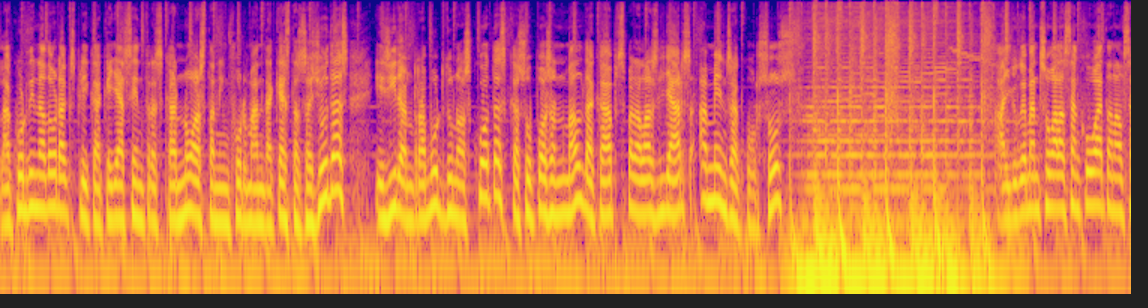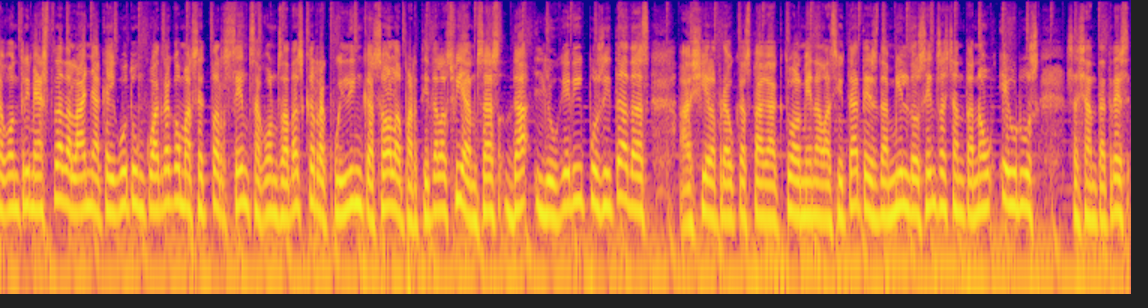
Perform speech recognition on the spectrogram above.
La coordinadora explica que hi ha centres que no estan informant d'aquestes ajudes i giren rebuts d'unes quotes que suposen mal de caps per a les llars amb menys recursos. El lloguer mensual a Sant Cugat en el segon trimestre de l'any ha caigut un 4,7%, segons dades que recull l'Incasol a partir de les fiances de lloguer dipositades. Així, el preu que es paga actualment a la ciutat és de 1.269 euros, 63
